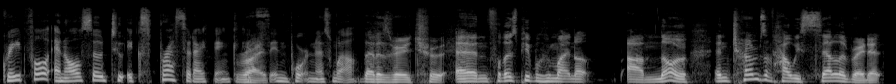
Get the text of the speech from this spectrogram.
grateful and also to express it, I think, Right. is important as well. That is very true. And for those people who might not um, know, in terms of how we celebrate it,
